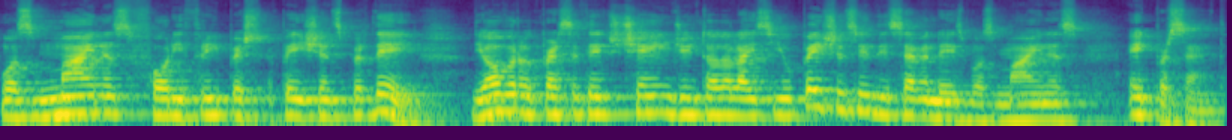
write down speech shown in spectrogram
was minus 43 patients per day. The overall percentage change in total ICU patients in these seven days was minus 8%.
